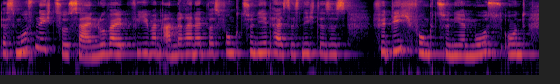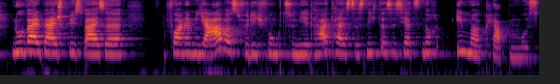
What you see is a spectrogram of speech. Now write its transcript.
das muss nicht so sein. Nur weil für jemand anderen etwas funktioniert, heißt das nicht, dass es für dich funktionieren muss. Und nur weil beispielsweise vor einem Jahr was für dich funktioniert hat, heißt das nicht, dass es jetzt noch immer klappen muss.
